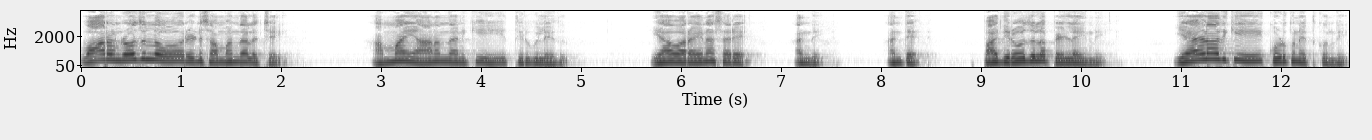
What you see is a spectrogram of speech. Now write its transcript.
వారం రోజుల్లో రెండు సంబంధాలు వచ్చాయి అమ్మాయి ఆనందానికి తిరుగులేదు. ఎవరైనా సరే అంది. అంతే. పది రోజుల్లో పెళ్ళయింది. ఏడాదికి కొడుకునెత్తుకుంది.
